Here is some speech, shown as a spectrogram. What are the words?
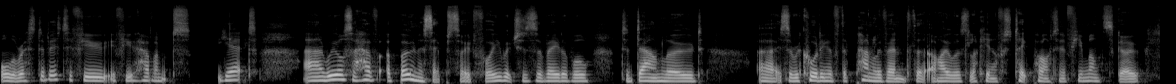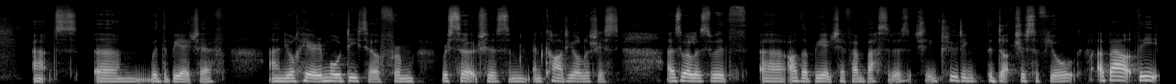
all the rest of it if you if you haven't yet. And we also have a bonus episode for you, which is available to download. Uh, it's a recording of the panel event that I was lucky enough to take part in a few months ago at um, with the BHF, and you'll hear in more detail from researchers and, and cardiologists, as well as with uh, other BHF ambassadors, including the Duchess of York, about the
